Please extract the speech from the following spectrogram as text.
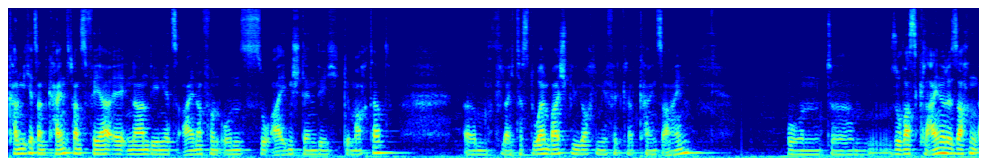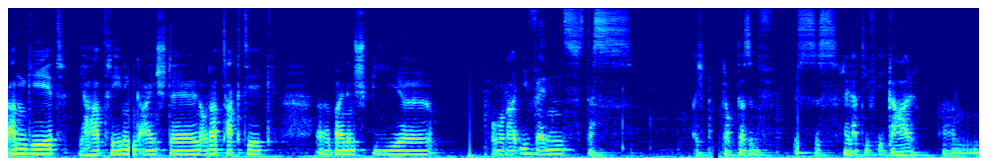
kann mich jetzt an keinen Transfer erinnern, den jetzt einer von uns so eigenständig gemacht hat. Ähm, vielleicht hast du ein Beispiel, Joachim, mir fällt gerade keins ein. Und ähm, so was kleinere Sachen angeht, ja, Training einstellen oder Taktik äh, bei einem Spiel oder Events, das, ich glaube, da sind, ist es relativ egal. Ähm,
